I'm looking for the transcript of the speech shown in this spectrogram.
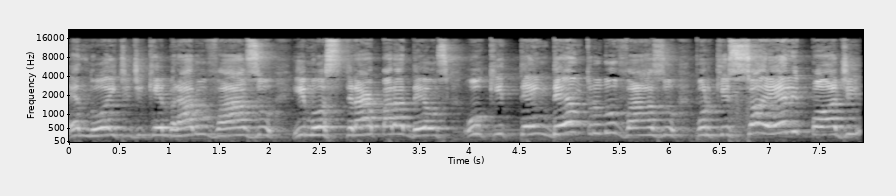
é noite de quebrar o vaso e mostrar para Deus o que tem dentro do vaso, porque só Ele pode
